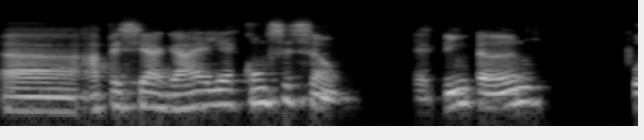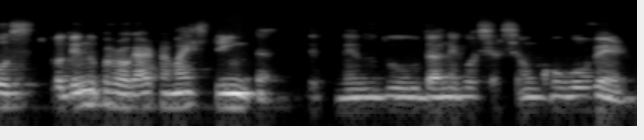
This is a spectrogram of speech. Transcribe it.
A PCH ele é concessão, é 30 anos, podendo prorrogar para mais 30, dependendo do, da negociação com o governo.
